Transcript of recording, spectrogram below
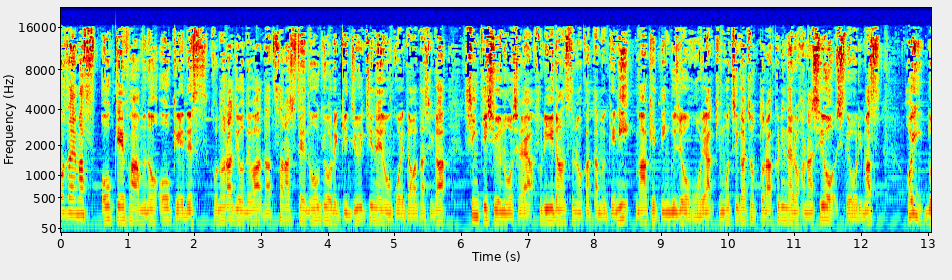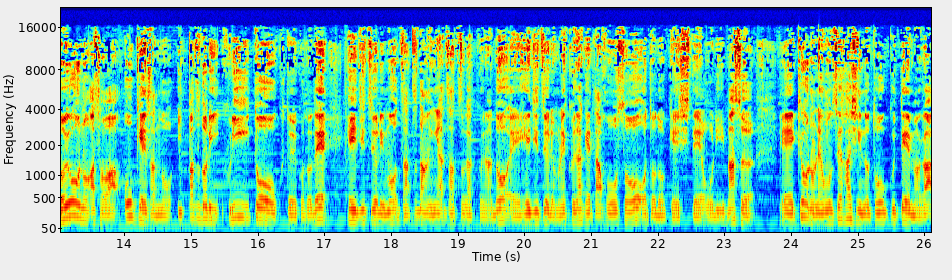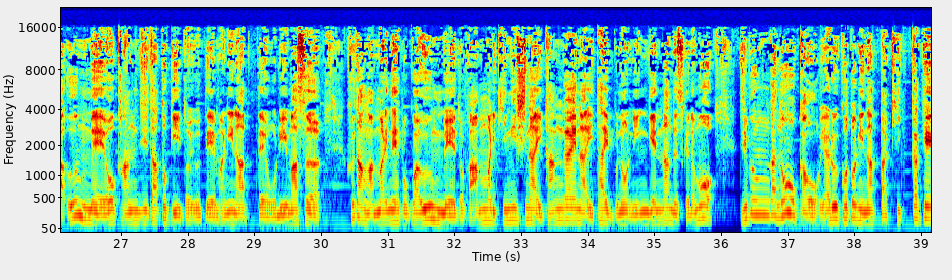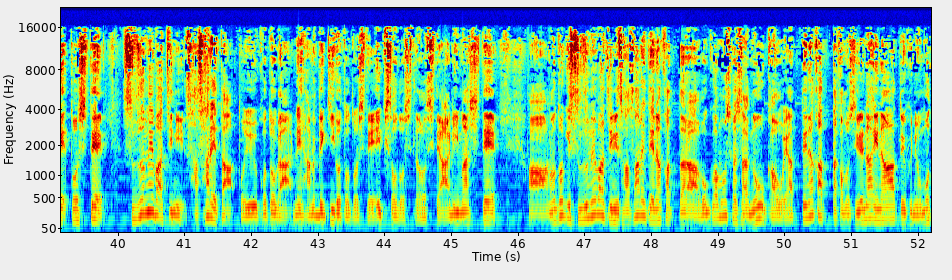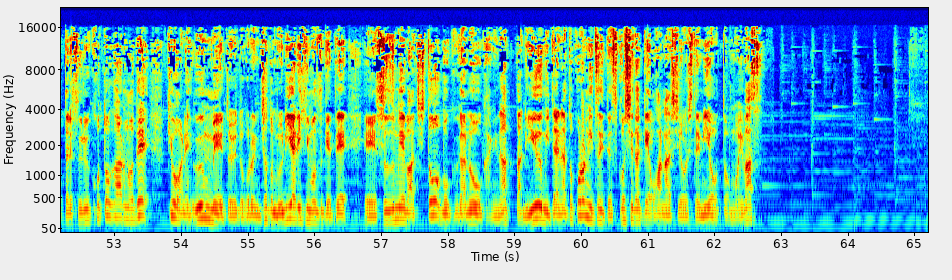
ございます。OK ファームの OK です。このラジオでは脱サラして農業歴11年を超えた私が新規就農者やフリーランスの方向けにマーケティング情報や気持ちがちょっと楽になる話をしております。はい土曜の朝は OK さんの一発撮りフリートークということで平日よりも雑談や雑学など、えー、平日よりもね砕けた放送をお届けしておりますえー、今日のね、音声配信のトークテーマが、運命を感じた時というテーマになっております。普段あんまりね、僕は運命とかあんまり気にしない、考えないタイプの人間なんですけども、自分が農家をやることになったきっかけとして、スズメバチに刺されたということがね、あの出来事として、エピソードとしてありまして、ああの時スズメバチに刺されてなかったら僕はもしかしたら農家をやってなかったかもしれないなというふうに思ったりすることがあるので今日はね運命というところにちょっと無理やり紐付けて、えー、スズメバチと僕が農家になった理由みたいなところについて少しだけお話をしてみようと思います。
